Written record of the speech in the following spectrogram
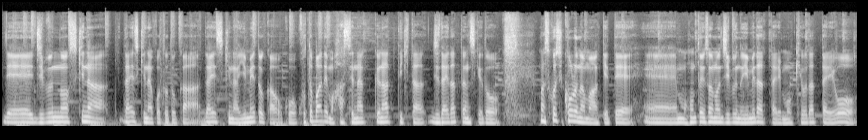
で自分の好きな大好きなこととか大好きな夢とかをこう言葉でも発せなくなってきた時代だったんですけど。まあ、少しコロナも明けて、えーもう本当にその自分の夢だったり目標だったりを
